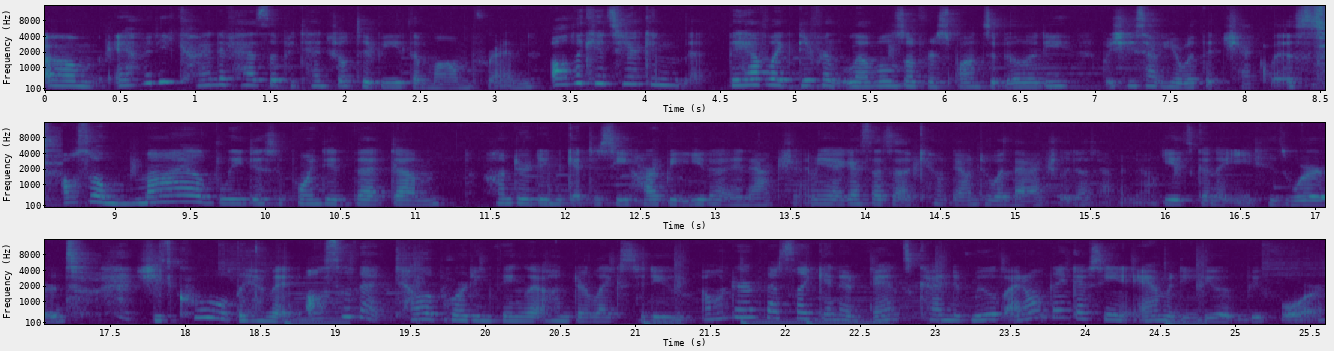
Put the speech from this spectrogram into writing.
um, Amity kind of has the potential to be the mom friend. All the kids here can, they have like different levels of responsibility, but she's out here with a checklist. Also mildly disappointed that um, Hunter didn't get to see Harpy Eda in action. I mean, I guess that's a countdown to when that actually does happen now. He is gonna eat his words. She's cool, damn it. Also that teleporting thing that Hunter likes to do. I wonder if that's like an advanced kind of move. I don't think I've seen Amity do it before.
